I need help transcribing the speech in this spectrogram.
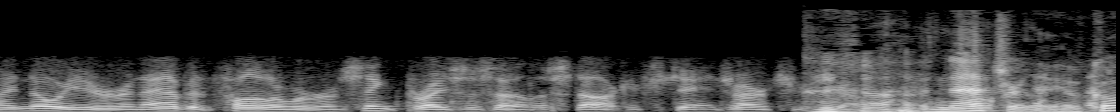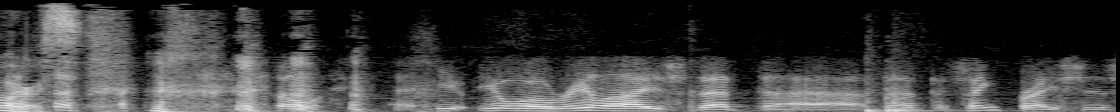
I know you're an avid follower of zinc prices on the stock exchange, aren't you? Naturally, of course. so you, you will realize that uh, that the zinc prices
